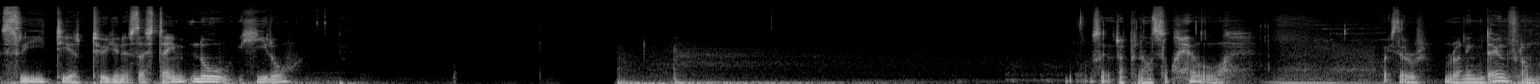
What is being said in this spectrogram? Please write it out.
three tier 2 units this time, no hero. Looks like they're up an little hill, which they're running down from.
